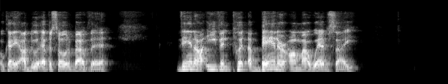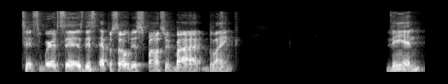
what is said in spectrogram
Okay, I'll do an episode about that. Then I'll even put a banner on my website to where it says this episode is sponsored by blank. Then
